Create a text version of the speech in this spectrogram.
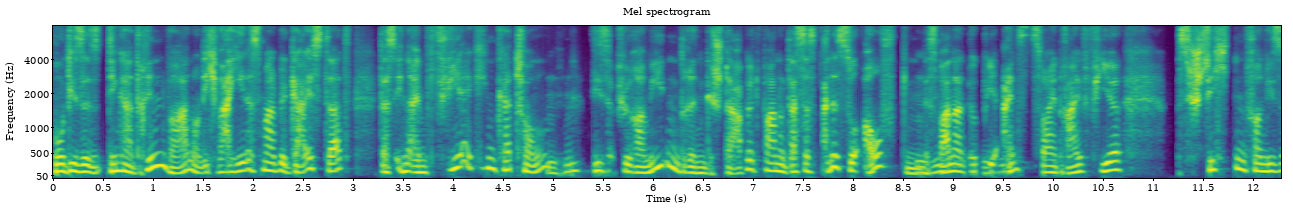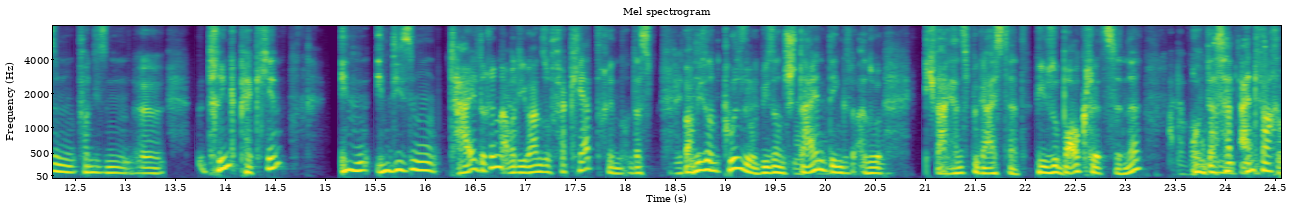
wo diese Dinger drin waren und ich war jedes Mal begeistert, dass in einem viereckigen Karton Mhm. diese Pyramiden drin gestapelt waren und dass das alles so aufging. Es Mhm. waren dann irgendwie Mhm. 1, 2, 3, 4 Schichten von diesem von diesen, Mhm. äh, Trinkpäckchen in in diesem Teil drin, aber die waren so verkehrt drin und das war wie Richtig. so 'n Puzzle, wie so 'n Ja, ja. Steinding. Also, ich war ganz begeistert, wie so Bauklötze, ne? Und das hat einfach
